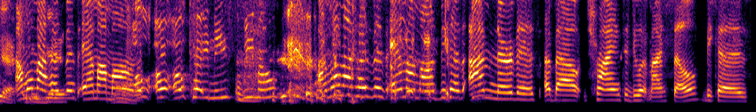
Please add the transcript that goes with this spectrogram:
Yeah, I'm on my get it. husband's and my mom's. Oh, oh, okay, niece. We know. I'm on my husband's and my mom's because I'm nervous about trying to do it myself because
